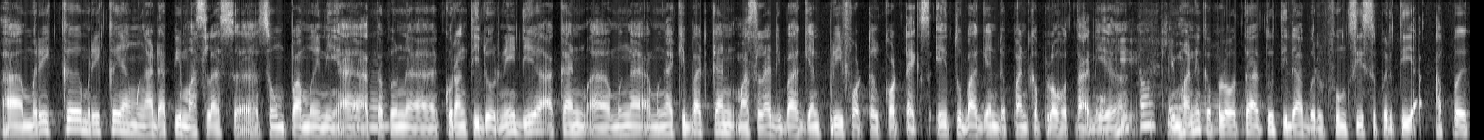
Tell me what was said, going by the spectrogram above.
uh, mereka-mereka yang menghadapi masalah se- seumpama ini uh, uh-huh. ataupun uh, kurang tidur ni dia akan uh, menga- mengakibatkan masalah di bahagian prefrontal cortex iaitu bahagian depan kepala otak dia Okey. Okey. di mana kepala otak itu tidak berfungsi seperti apa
